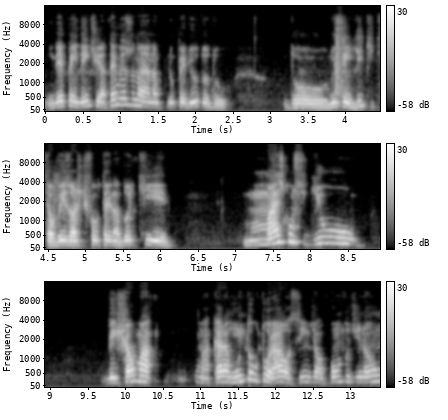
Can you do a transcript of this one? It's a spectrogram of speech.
independente, até mesmo na, na, no período do, do Luiz Henrique, que talvez eu acho que foi o treinador que mais conseguiu deixar uma, uma cara muito autoral, assim, de, ao ponto de não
